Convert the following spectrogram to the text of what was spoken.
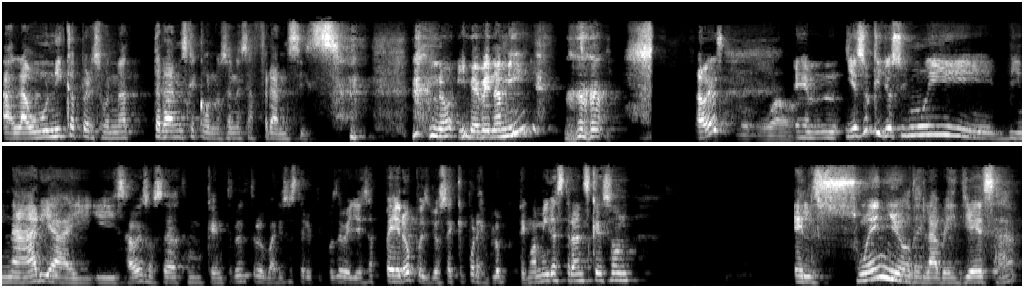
a la única persona trans que conocen es a Francis, ¿no? Y me ven a mí, ¿sabes? Em, y eso que yo soy muy binaria y, ¿sabes? O sea, como que entro dentro de varios estereotipos de belleza, pero pues yo sé que, por ejemplo, tengo amigas trans que son el sueño de la belleza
